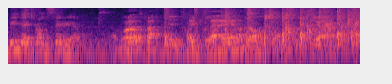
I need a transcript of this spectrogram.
be they from Syria. Notre parti est très clair dans son soutien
